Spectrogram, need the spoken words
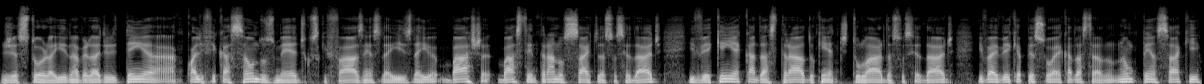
gestor aí, na verdade ele tem a qualificação dos médicos que fazem isso daí, isso daí basta, basta entrar no site da sociedade e ver quem é cadastrado, quem é titular da sociedade e vai ver que a pessoa é cadastrada. Não pensar que,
